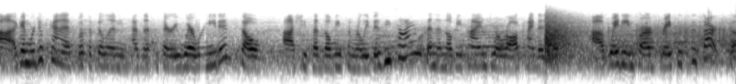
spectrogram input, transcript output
uh, again, we're just kind of supposed to fill in as necessary where we're needed. So uh, she said there'll be some really busy times, and then there'll be times where we're all kind of just uh, waiting for races to start. So.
